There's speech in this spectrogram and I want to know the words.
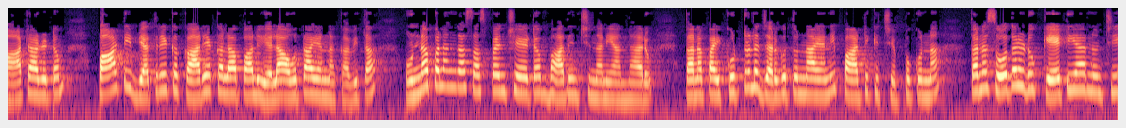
మాట్లాడటం పార్టీ వ్యతిరేక కార్యకలాపాలు ఎలా అవుతాయన్న కవిత ఉన్నపలంగా సస్పెండ్ చేయటం బాధించిందని అన్నారు. తనపై కుట్రలు జరుగుతున్నాయని పార్టీకి చెప్పుకున్న తన సోదరుడు కేటీఆర్ నుంచి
